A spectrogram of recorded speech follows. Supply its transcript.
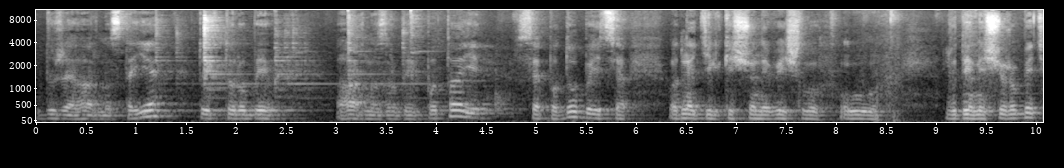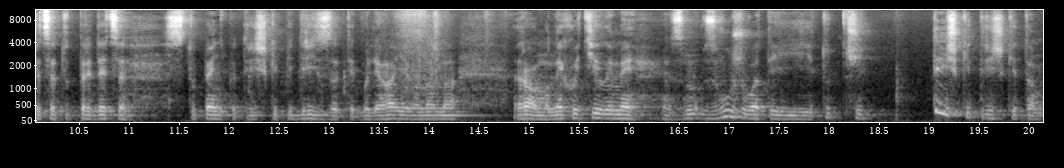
дуже гарно стає. Той, хто робив, гарно зробив потаї, все подобається. Одне тільки що не вийшло у людини, що робити, це тут прийдеться ступеньку трішки підрізати, бо лягає вона на раму. Не хотіли ми звужувати її. Тут трішки-трішки там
